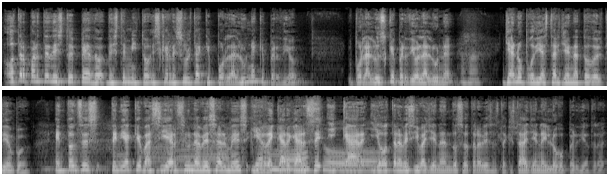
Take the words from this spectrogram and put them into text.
otra parte de este pedo, de este mito, es que resulta que por la luna que perdió, por la luz que perdió la luna, Ajá. ya no podía estar llena todo el tiempo. Entonces tenía que vaciarse una vez al mes y recargarse y, car- y otra vez iba llenándose otra vez hasta que estaba llena y luego perdía otra vez.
